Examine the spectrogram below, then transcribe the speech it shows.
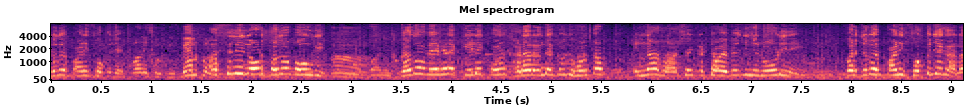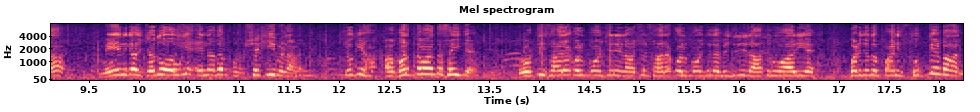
ਜਦੋਂ ਪਾਣੀ ਸੁੱਕ ਜਾਏ। ਪਾਣੀ ਸੁੱਕੀ ਬਿਲਕੁਲ। ਅਸਲੀ ਲੋੜ ਕਦੋਂ ਪਊਗੀ। ਜਦੋਂ ਵੇਖਣੇ ਕਿਹੜੇ ਕੌਣ ਖੜਾ ਰਹਿੰਦਾ ਕਿਉਂਕਿ ਹੁਣ ਤਾਂ ਇੰਨਾ ਰਾਸ਼ਨ ਇਕੱਠਾ ਹੋਇਆ ਪਿਆ ਜਿਹਨੀ ਲੋੜ ਹੀ ਨਹੀਂ। ਪਰ ਜਦੋਂ ਪਾਣੀ ਸੁੱਕ ਜਾਏਗਾ ਨਾ ਮੇਨ ਗੱਲ ਜਦੋਂ ਆਊਗੀ ਇਹਨਾਂ ਦਾ ਭਵਿੱਖ ਕੀ ਬਣਾਣਾ ਕਿਉਂਕਿ ਵਰਤਮਾਨ ਤਾਂ ਸਹੀ ਹੈ। ਰੋਟੀ ਸਾਰਿਆਂ ਕੋਲ ਪਹੁੰਚ ਰਹੀ ਰਾਸ਼ਨ ਸਾਰਿਆਂ ਕੋਲ ਪਹੁੰਚ ਰਿਹਾ ਬਿਜਲੀ ਰਾਤ ਨੂੰ ਆ ਰਹੀ ਹੈ। ਪਰ ਜਦੋਂ ਪਾਣੀ ਸੁੱਕ ਕੇ ਬਾਅਦ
